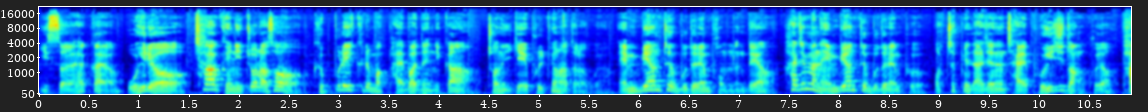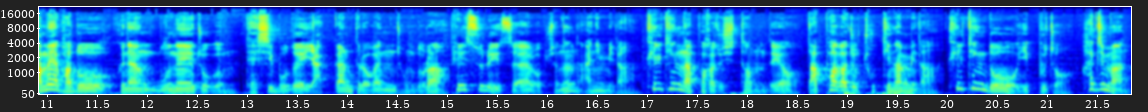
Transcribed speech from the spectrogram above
있어야 할까요? 오히려 차가 괜히 쫄아서 급 브레이크를 막 밟아대니까 저는 이게 불편하더라고요. 앰비언트 무드램프 없는데요. 하지만 앰비언트 무드램프 어차피 낮에는 잘 보이지도 않고요. 밤에 봐도 그냥 문에 조금 대시보드에 약간 들어가 있는 정도라 필수로 있어야 할 옵션은 아닙니다. 퀼팅 나파 가죽 시트 없는데요. 나파 가죽 좋긴 합니다. 퀼팅도 이쁘죠. 하지만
